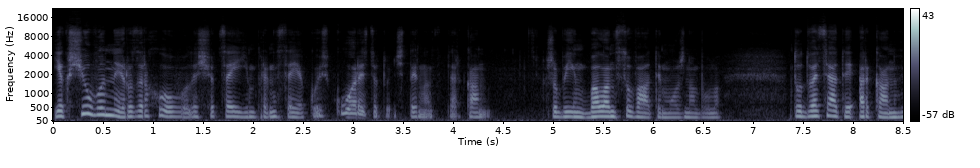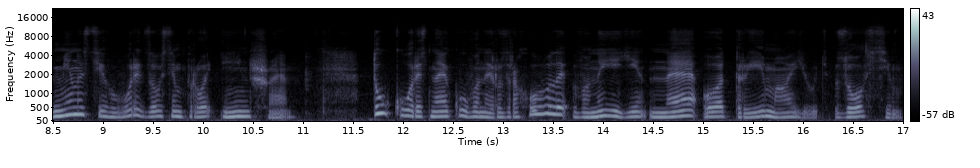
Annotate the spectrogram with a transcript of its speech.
якщо вони розраховували, що це їм принесе якусь користь, ото 14 аркан, щоб їм балансувати можна було, то 20-й аркан в мінусі говорить зовсім про інше. Ту користь, на яку вони розраховували, вони її не отримають зовсім.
